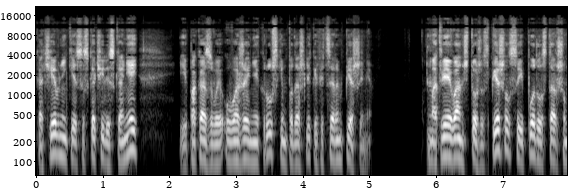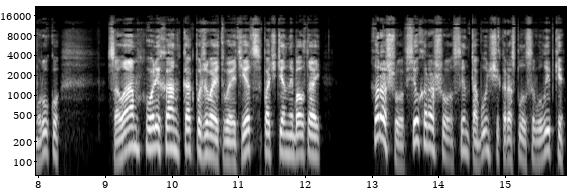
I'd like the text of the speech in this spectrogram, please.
Кочевники соскочили с коней и, показывая уважение к русским, подошли к офицерам пешими. Матвей Иванович тоже спешился и подал старшему руку. — Салам, Уалихан, как поживает твой отец, почтенный болтай? — Хорошо, все хорошо. Сын табунщика расплылся в улыбке,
